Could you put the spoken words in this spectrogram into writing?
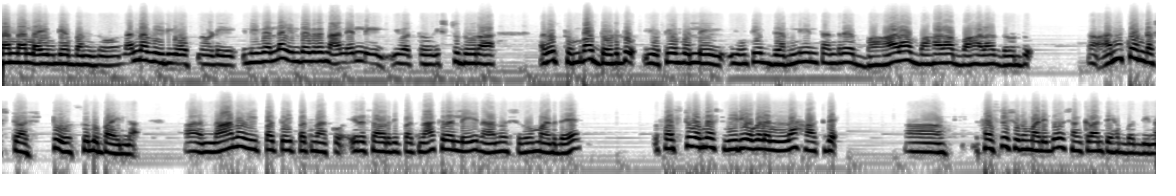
ನನ್ನ ಲೈವ್ಗೆ ಬಂದು, ನನ್ನ ವಿಡಿಯೋಸ್ ನೋಡಿ, ನೀವೆಲ್ಲ ಇಲ್ಲದಿದ್ರೆ ನಾನೆಲ್ಲಿ ಇವತ್ತು ಇಷ್ಟು ದೂರ? ಅದು ತುಂಬಾ ದೊಡ್ಡದು. ಯೂಟ್ಯೂಬ್ ಅಲ್ಲಿ ಯೂಟ್ಯೂಬ್ ಜರ್ನಿ ಅಂತಂದ್ರೆ ಬಹಳ ಬಹಳ ಬಹಳ ದೊಡ್ಡದು. ಅನ್ಕೊಂಡಷ್ಟು ಅಷ್ಟು ಸುಲಭ ಇಲ್ಲ. ನಾನು ಇಪ್ಪತ್ತು, ಇಪ್ಪತ್ನಾಲ್ಕು, ಎರಡ್ ಸಾವಿರದ ಇಪ್ಪತ್ನಾಲ್ಕರಲ್ಲಿ ನಾನು ಶುರು ಮಾಡಿದೆ. ಫಸ್ಟ್ ಒಂದಷ್ಟು ವಿಡಿಯೋಗಳೆಲ್ಲ ಹಾಕಿದೆ. ಫಸ್ಟ್ ಶುರು ಮಾಡಿದ್ದು ಸಂಕ್ರಾಂತಿ ಹಬ್ಬದ ದಿನ.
